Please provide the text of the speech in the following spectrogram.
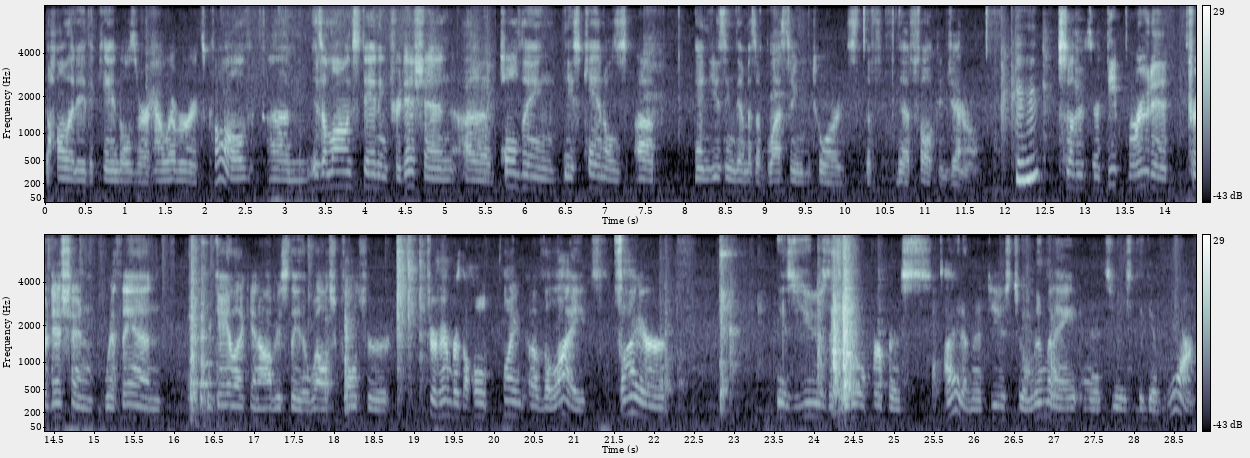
the holiday of the candles, or however it's called, um, is a long-standing tradition of holding these candles up and using them as a blessing towards the, the folk in general. Mm-hmm. So there's a deep-rooted tradition within the Gaelic and obviously the Welsh culture to remember the whole point of the lights. Fire is used as a dual purpose item. It's used to illuminate and it's used to give warmth.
